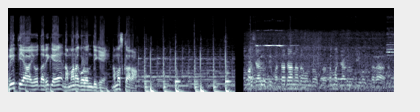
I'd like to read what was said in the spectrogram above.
ಪ್ರೀತಿಯ ಯೋಧರಿಗೆ ನಮನಗಳೊಂದಿಗೆ. ನಮಸ್ಕಾರ. ಜಾಗೃತಿ, ಮತದಾನದ ಒಂದು ಪ್ರಥಮ ಜಾಗೃತಿಗೋಸ್ಕರ ನಮ್ಮ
